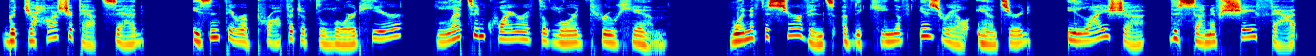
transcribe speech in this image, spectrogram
But Jehoshaphat said, Isn't there a prophet of the Lord here? Let's inquire of the Lord through him. One of the servants of the king of Israel answered, Elisha, the son of Shaphat,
